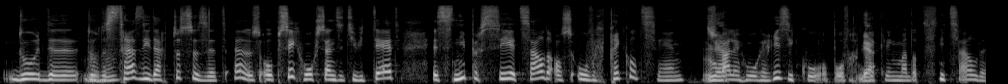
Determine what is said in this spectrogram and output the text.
door de, door Mhm. de stress die daartussen zit. Hè. Dus op zich, hoogsensitiviteit is niet per se hetzelfde als overprikkeld zijn. Het is Ja. wel een hoger risico op overprikkeling, maar dat is niet hetzelfde.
